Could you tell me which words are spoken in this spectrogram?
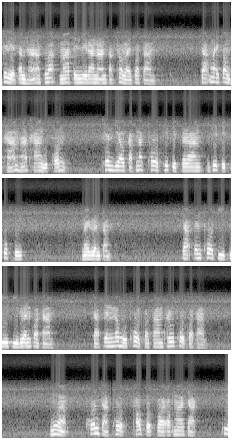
กิเลสตัณหาอาสวะมาเป็นเวลานานสักเท่าไหร่ก็ตาม จะไม่ต้องถามหาทางหลุดพ้น เช่นเดียวกับนักโทษที่ติดตารางที่ติดคุกอยู่ ในเรือนจำจะเป็นโทษกี่ปีกี่เดือนก็ตาม จะเป็นละหูโทษก็ตามครุโทษก็ตาม เมื่อพ้นจากโทษเขาปลดปล่อยออกมาจากที่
